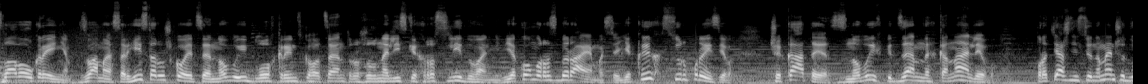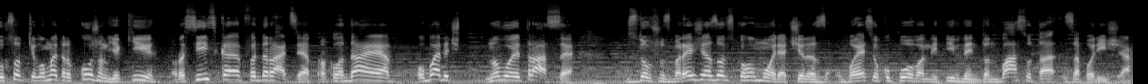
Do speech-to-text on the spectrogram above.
Слава Україні! З вами Сергій Старушко. І це новий блог Кримського центру журналістських розслідувань, в якому розбираємося, яких сюрпризів чекати з нових підземних каналів протяжністю не менше 200 кілометрів кожен, які Російська Федерація прокладає обабіч нової траси вздовж узбережжя Азовського моря через весь окупований південь Донбасу та Запоріжжя.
